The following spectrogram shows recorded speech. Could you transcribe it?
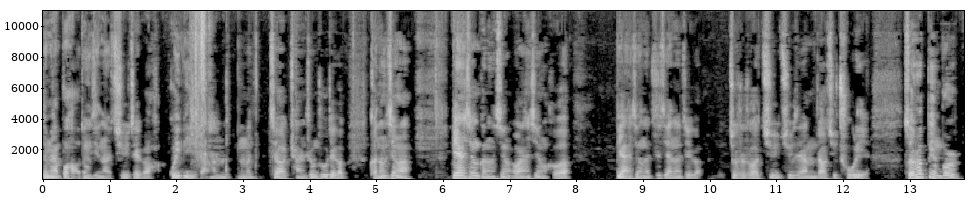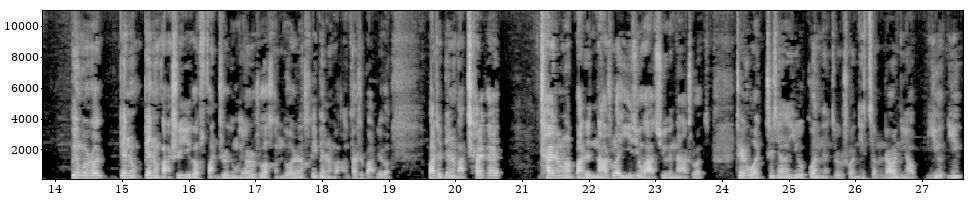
对面不好的东西呢去这个规避一下，那么那么就要产生出这个可能性啊、必然性、可能性、偶然性和必然性的之间的这个，就是说去去这么着去处理，所以说并不是并不是说。辩证辩证法是一个反制的东西，而是说很多人黑辩证法，他是把这个把这辩证法拆开，拆成了把这拿出来一句话去跟大家说。这是我之前的一个观点，就是说你怎么着，你要一个一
